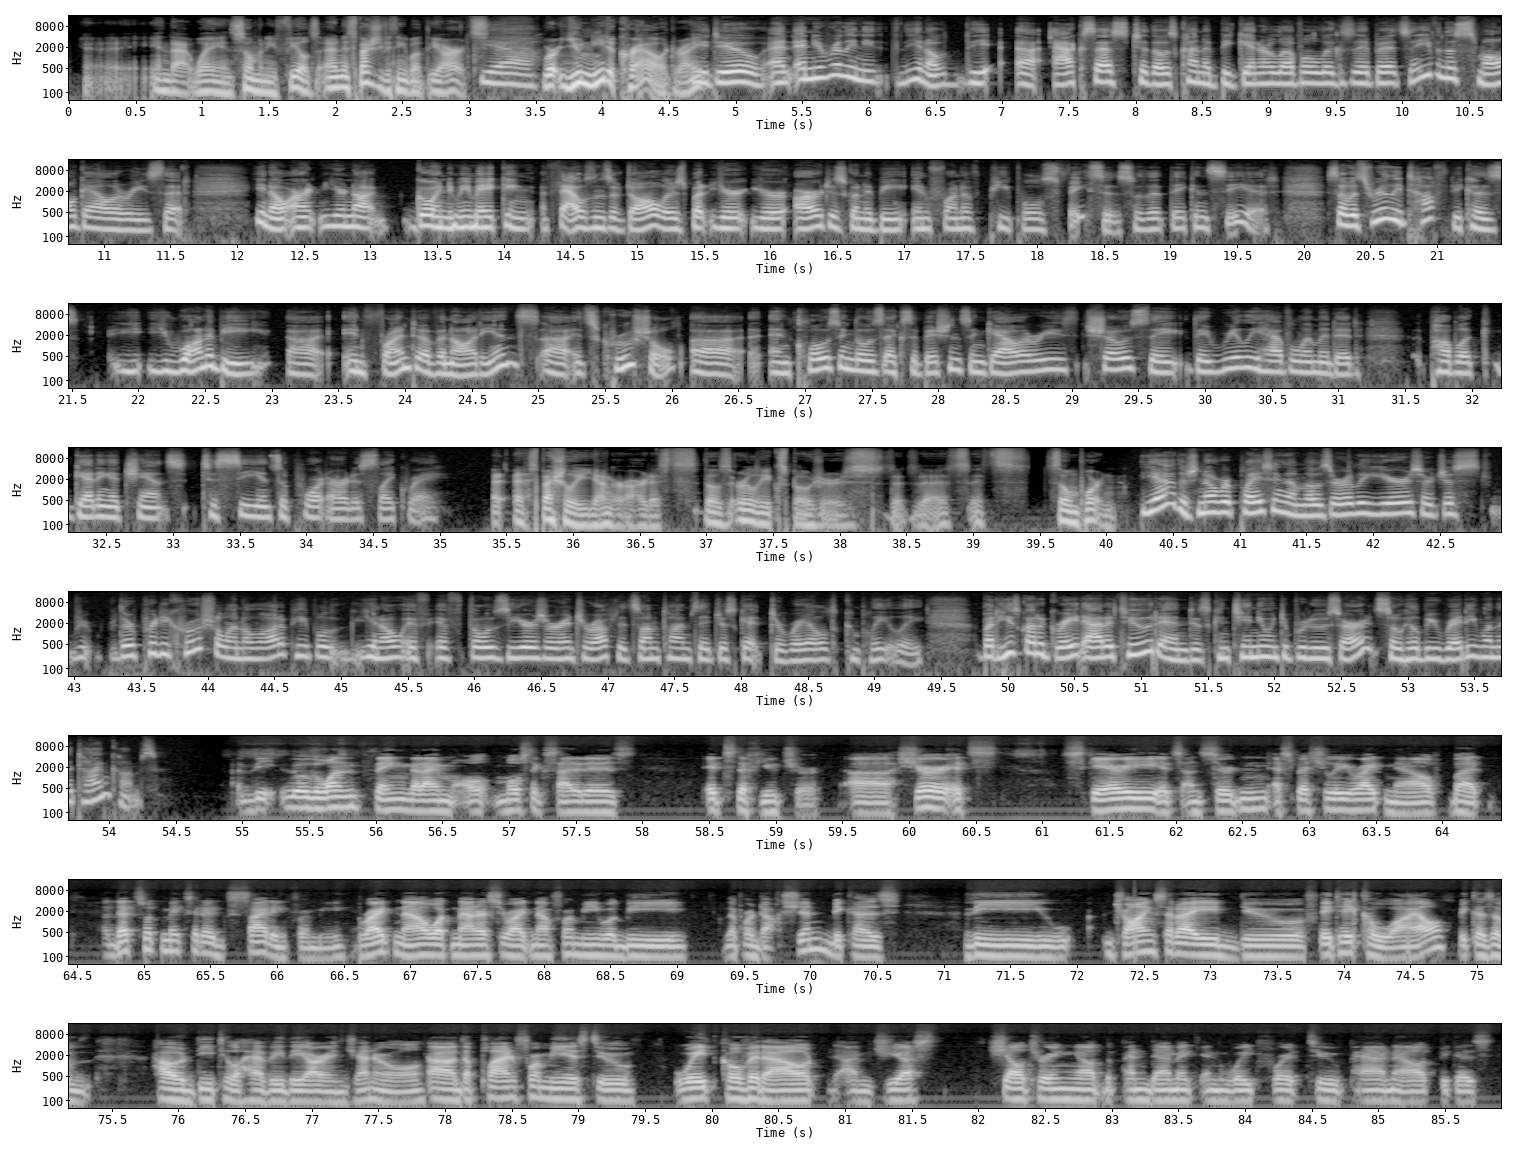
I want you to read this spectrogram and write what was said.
in that way in so many fields and especially if you think about the arts. Yeah. Where you need a crowd right? You do and and you really need you know the uh, access to those kind of beginner level exhibits and even the small galleries that you know aren't you're not going to be making thousands of dollars but your your art is going to be in front of people's faces so that they can see it. So it's really tough because you, want to be uh, in front of an audience. Uh, it's crucial. Uh, and closing those exhibitions and galleries shows, they, they really have limited public getting a chance to see and support artists like Ray. Especially younger artists, those early exposures, it's, it's so important. Yeah, there's no replacing them. Those early years are just, they're pretty crucial. And a lot of people, you know, if, if those years are interrupted, sometimes they just get derailed completely. But he's got a great attitude and is continuing to produce art, so he'll be ready when the time comes. The, the one thing that I'm most excited is it's the future. Uh, sure, it's scary, it's uncertain, especially right now, but that's what makes it exciting for me. Right now, what matters right now for me would be the production because the drawings that I do they take a while because of how detail heavy they are in general. Uh, the plan for me is to wait COVID out. I'm just sheltering out the pandemic and wait for it to pan out because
